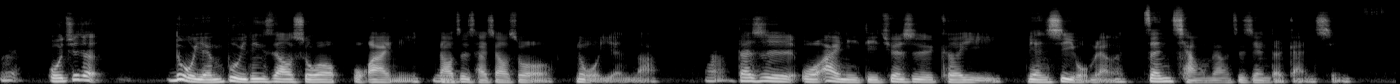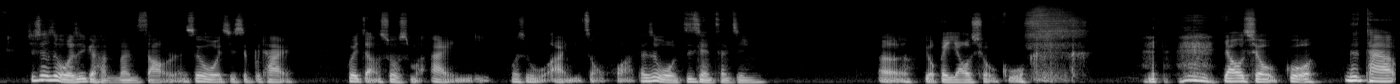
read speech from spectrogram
嗯，我觉得诺言不一定是要说我爱你，然后这才叫做诺言啦。嗯，但是我爱你的确是可以联系我们两个，增强我们两个之间的感情。就像是我是一个很闷骚人，所以我其实不太会讲说什么爱你或是我爱你这种话。但是我之前曾经。呃，有被要求过，要求过。那他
